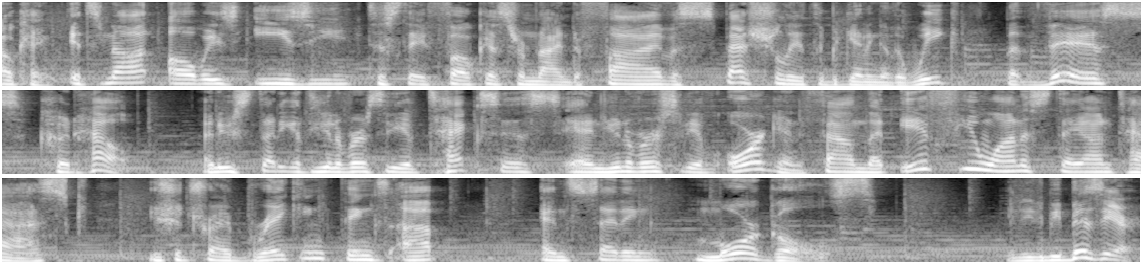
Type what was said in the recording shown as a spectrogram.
Okay, it's not always easy to stay focused from 9 to 5, especially at the beginning of the week, but this could help. A new study at the University of Texas and University of Oregon found that if you want to stay on task, you should try breaking things up and setting more goals. You need to be busier.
